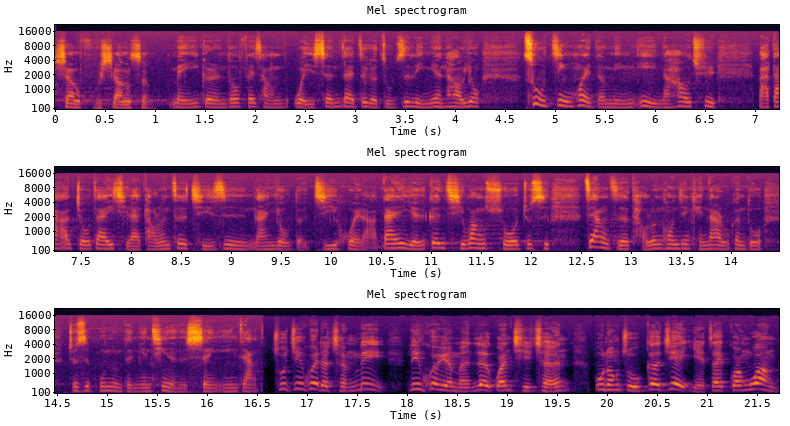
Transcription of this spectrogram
相辅相成。每一个人都非常委身在这个组织里面，然后用促进会的名义，然后去。把大家揪在一起来讨论，这其实是难有的机会啦。当然也更期望说，就是这样子的讨论空间可以纳入更多，就是布农的年轻人的声音。这样，促进会的成立令会员们乐观其成，布农族各界也在观望。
